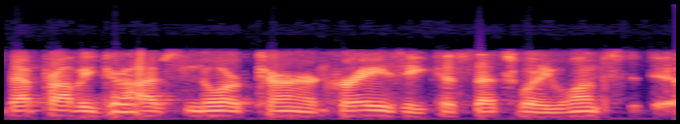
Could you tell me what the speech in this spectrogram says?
that probably drives Norv Turner crazy because that's what he wants to do.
